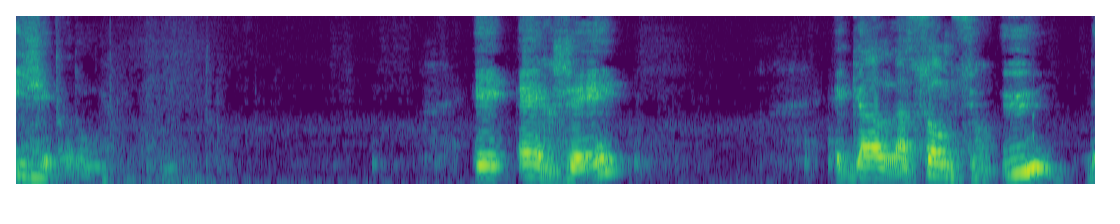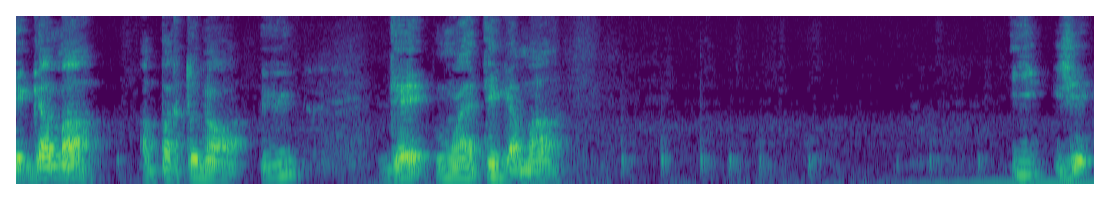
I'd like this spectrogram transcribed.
IG, pardon. Et RG égale la somme sur U des gamma appartenant à U des moins T gamma IG.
